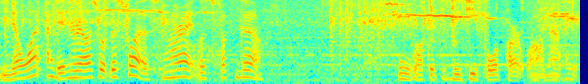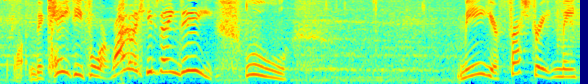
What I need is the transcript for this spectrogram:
You know what? I didn't realize what this was. Alright, let's fucking go. Ooh, I'll get the ZT4 part while I'm out here. The KT4! Why do I keep saying D? Ooh. Me, you're frustrating me.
